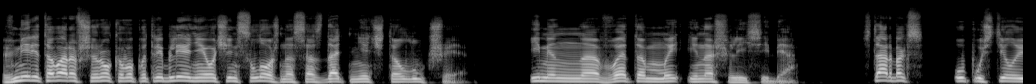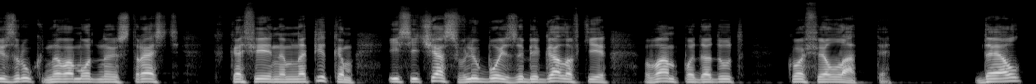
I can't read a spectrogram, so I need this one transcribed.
В мире товаров широкого потребления очень сложно создать нечто лучшее. Именно в этом мы и нашли себя. Starbucks упустила из рук новомодную страсть – к кофейным напиткам, и сейчас в любой забегаловке вам подадут кофе-латте. Dell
